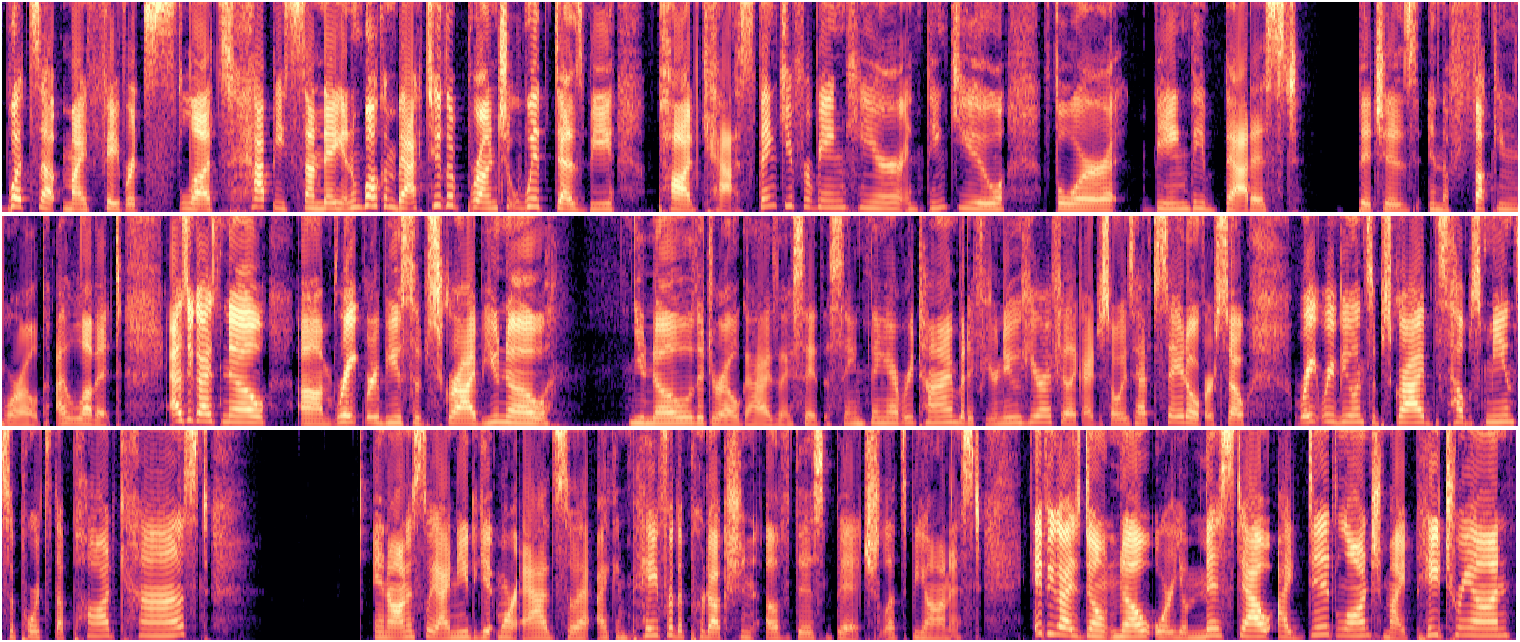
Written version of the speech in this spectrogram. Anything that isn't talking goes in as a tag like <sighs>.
What's up, my favorite sluts? Happy Sunday, and welcome back to the Brunch with Desby podcast. Thank you for being here, and thank you for being the baddest bitches in the fucking world. I love it. As you guys know, um, rate, review, subscribe. You know, you know the drill, guys. I say the same thing every time, but if you're new here, I feel like I just always have to say it over. So, rate, review, and subscribe. This helps me and supports the podcast. And honestly, I need to get more ads so that I can pay for the production of this bitch. Let's be honest. If you guys don't know or you missed out, I did launch my Patreon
